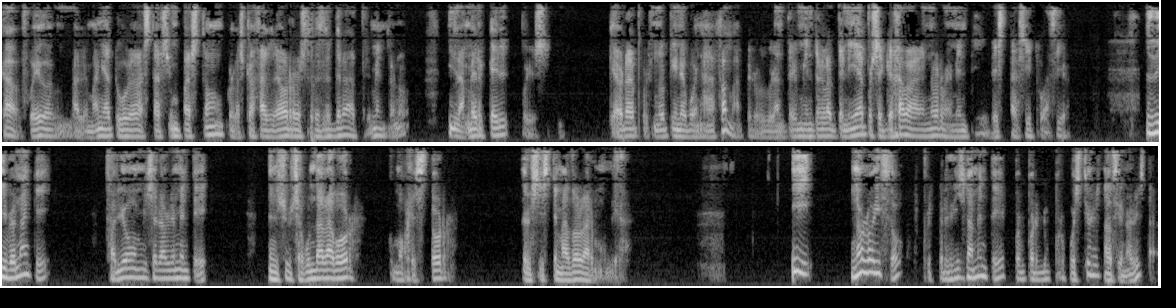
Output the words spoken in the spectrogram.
Claro, fue, Alemania tuvo que gastarse un pastón con las cajas de ahorros, etcétera, tremendo, ¿no? Y la Merkel, pues, que ahora pues no tiene buena fama, pero durante, mientras la tenía, pues se quejaba enormemente de esta situación. Es decir, Bernanke falló miserablemente en su segunda labor como gestor del sistema dólar mundial. Y no lo hizo pues, precisamente por, por, cuestiones nacionalistas.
